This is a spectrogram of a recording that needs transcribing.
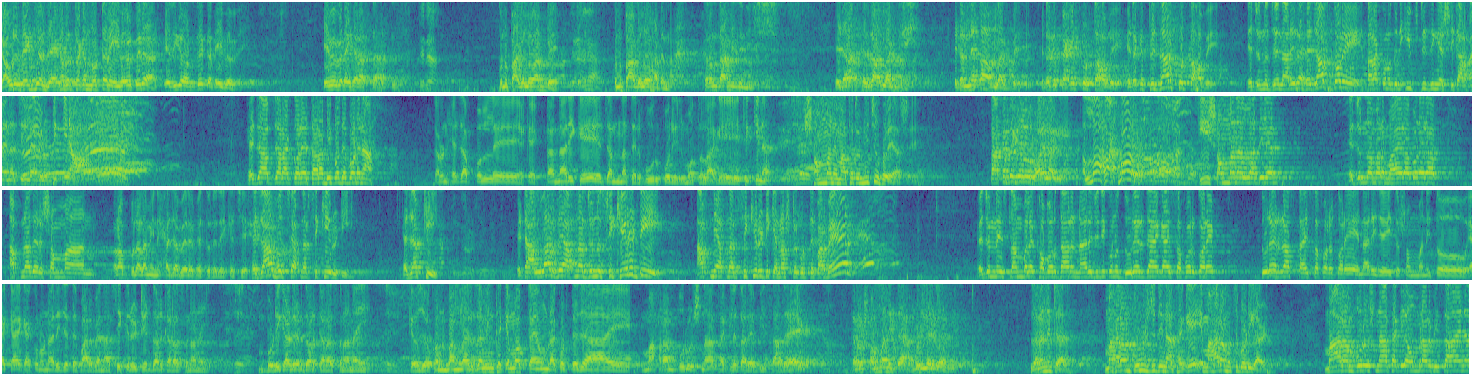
কাউরে দেখবেন যে এক হাজার টাকার নোটটা এইভাবে পেরা এদিকে অর্ধেক আর এইভাবে। এইভাবে রেখে রাস্তায় হাঁটতেছে। কোনো পাগলও হাঁটবে কোনো পাগলও হাঁটে না। কারণ দামি জিনিস। এটা হেজাব লাগবে এটা নেকাব লাগবে এটাকে প্যাকেট করতে হবে এটাকে প্রিজার্ভ করতে হবে। এজন্য যে নারীরা হেজাব করে তারা কোনোদিন ইফটিজিং এর শিকার হয় না চিল্লায় বলো ঠিক কিনা? হেজাব যারা করে তারা বিপদে পড়ে না। কারণ হেজাব পরলে এক একটা নারীকে জান্নাতের হুর পরীর মতো লাগে, ঠিক কিনা? সম্মানে মাথাটা নিচু হয়ে আসে। তাকাতে গেলেও ভয় লাগে। আল্লাহ আকবর! কি সম্মান আল্লাহ দিলেন? এজন্য আমার মায়েরা, বোনেরা, আপনাদের সম্মান রব্বুল আলমিন হেজাবের ভেতরে রেখেছে। হেজাব হচ্ছে আপনার সিকিউরিটি হেজাব কি? এটা আল্লাহর দেয়া আপনার জন্য সিকিউরিটি আপনি আপনার সিকিউরিটিকে নষ্ট করতে পারবেন এজন্য ইসলাম বলে খবরদার, নারী যদি কোনো দূরের জায়গায় সফর করে, দূরের রাস্তায় সফর করে, নারী যেই তো সম্মানিত, একা একা কোনো নারী যেতে পারবে না। সিকিউরিটির দরকার আছে না নাই? বডিগার্ডের দরকার আছে না নাই? কেউ যখন বাংলার জমিন থেকে মক্কায় উমরা করতে যায়, মাহরাম পুরুষ না থাকলে তারে ভিসা দেয়। কারণ সম্মানিতা বডিগার্ড লাগবে। জানেন এটা? মাহারাম পুরুষ যদি না থাকে, এই মাহারাম হচ্ছে বডিগার্ড মাহারাম পুরুষ না থাকলে উমরার ভিসা হয় না।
